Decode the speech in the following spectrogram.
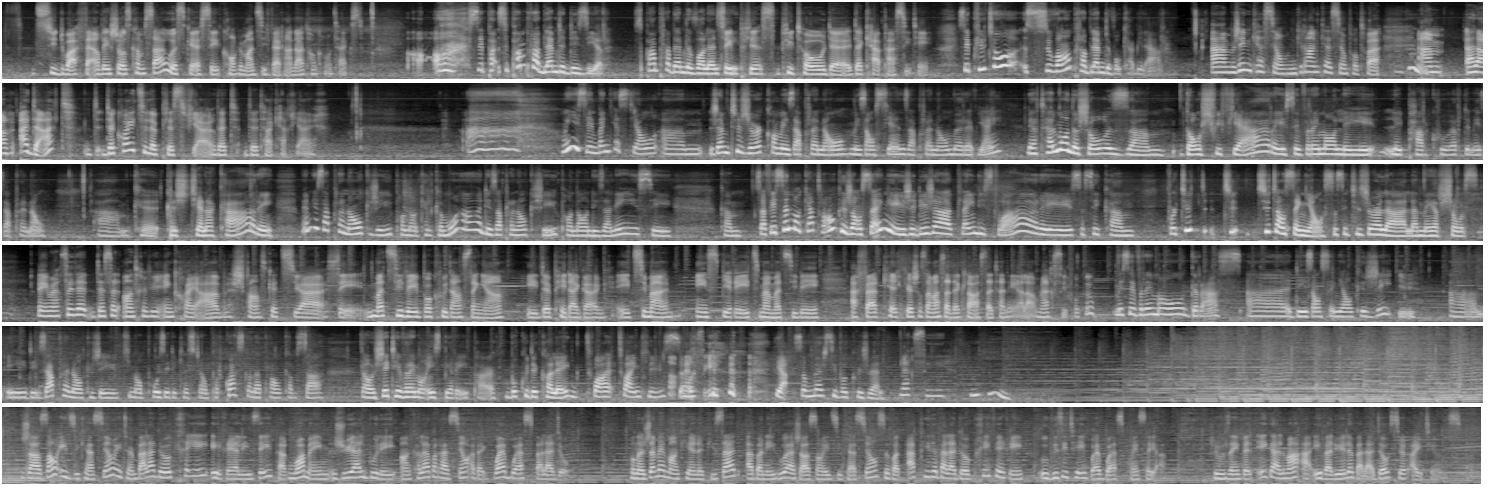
tu dois faire des choses comme ça ou est-ce que c'est complètement différent dans ton contexte? Oh, c'est pas, c'est pas un problème de désir. C'est pas un problème de C'est volonté. plus, plutôt de, de capacité. C'est plutôt souvent un problème de vocabulaire. Um, J'ai une question, une grande question pour toi. Um, alors, à date, de, de quoi es-tu le plus fier de, de ta carrière? Ah, oui, c'est une bonne question. Euh, J'aime toujours quand mes apprenants, mes anciens apprenants me reviennent. Il y a tellement de choses euh, dont je suis fière et c'est vraiment les, parcours de mes apprenants euh, que, je tiens à cœur. Et même les apprenants que j'ai eus pendant quelques mois, des apprenants que j'ai eus pendant des années, c'est comme... Ça fait seulement quatre ans que j'enseigne et j'ai déjà plein d'histoires et ça c'est comme... Pour tout, tout, tout enseignant, ça c'est toujours la, la meilleure chose. Ben, merci de, de cette entrevue incroyable. Je pense que tu as c'est, motivé beaucoup d'enseignants et de pédagogues et tu m'as inspiré, tu m'as motivé à faire quelque chose à ma salle de classe cette année. Alors, merci beaucoup. Mais c'est vraiment grâce à des enseignants que j'ai eus euh, et des apprenants que j'ai eus qui m'ont posé des questions. Pourquoi est-ce qu'on apprend comme ça? Donc, j'étais vraiment inspirée par beaucoup de collègues, toi, toi inclus. Ah, So, merci. yeah, so merci beaucoup, Joël. merci. Jason Éducation est un balado créé et réalisé par moi-même, Juelle Boulay, en collaboration avec WebWest Balado. Pour ne jamais manquer un épisode, abonnez-vous à Jason Éducation sur votre appli de balado préféré ou visitez webwest.ca. Je vous invite également à évaluer le balado sur iTunes.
